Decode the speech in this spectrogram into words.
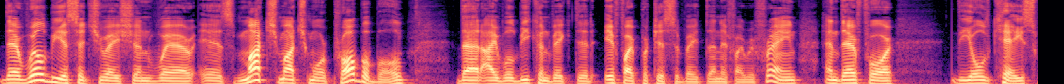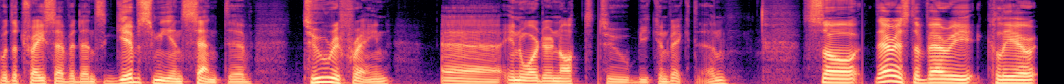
there will be a situation where it's much, much more probable that I will be convicted if I participate than if I refrain, and therefore the old case with the trace evidence gives me incentive to refrain uh, in order not to be convicted. So there is the very clear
